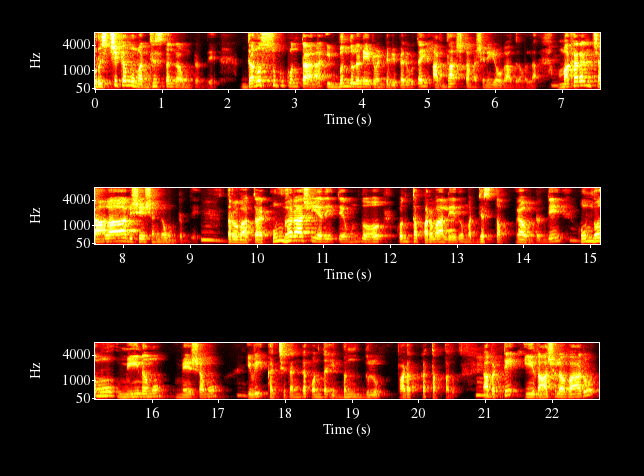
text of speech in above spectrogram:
వృశ్చికము మధ్యస్థంగా ఉంటుంది. ధనుస్సుకు కొంత ఇబ్బందులు అనేటువంటివి పెరుగుతాయి. అర్ధాష్టమ శని యోగాదుల వల్ల. మకరం చాలా విశేషంగా ఉంటుంది. తరువాత కుంభరాశి ఏదైతే ఉందో కొంత పర్వాలేదు మధ్యస్థంగా ఉంటుంది. కుంభము మీనము మేషము ఇవి ఖచ్చితంగా కొంత ఇబ్బందులు పడక తప్పదు. కాబట్టి ఈ రాశుల వారు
